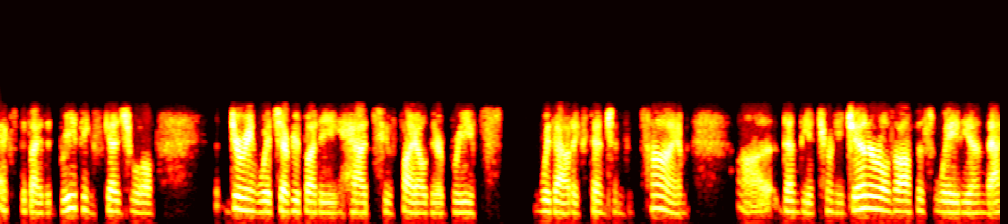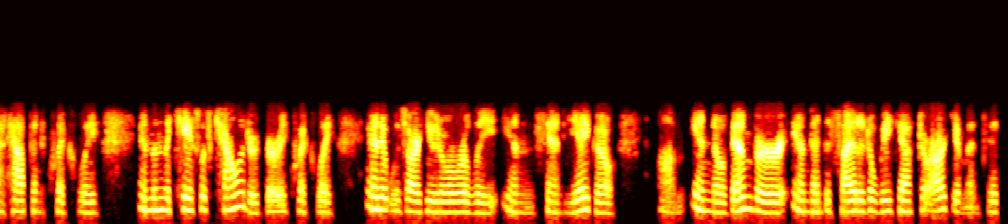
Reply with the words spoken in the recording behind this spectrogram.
expedited briefing schedule, during which everybody had to file their briefs without extensions of time. Uh, then the Attorney General's office weighed in. That happened quickly. And then the case was calendared very quickly. And it was argued orally in San Diego um, in November and then decided a week after argument. It,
